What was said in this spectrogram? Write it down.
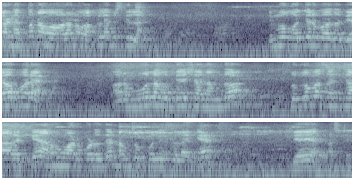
ಕಾರಣಕ್ಕೂ ನಾವು ಅವರನ್ನು ಒಕ್ಕಲೆಪಿಸ್ತಿಲ್ಲ ನಿಮಗೂ ಗೊತ್ತಿರ್ಬೋದು, ದೇವಪುರೆ ಅವರ ಮೂಲ ಉದ್ದೇಶ ನಮ್ಮದು ಸುಗಮ ಸಂಚಾರಕ್ಕೆ ಅನುವು ಮಾಡಿಕೊಡೋದೇ ನಮ್ಮದು ಪೊಲೀಸ್ ಇಲಾಖೆ ಧ್ಯೇಯ ಅಷ್ಟೇ.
